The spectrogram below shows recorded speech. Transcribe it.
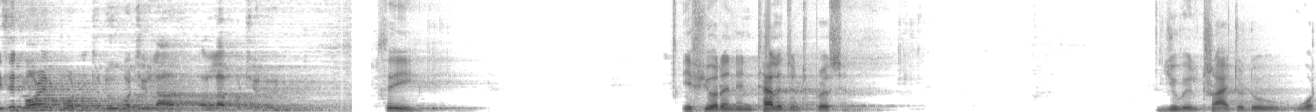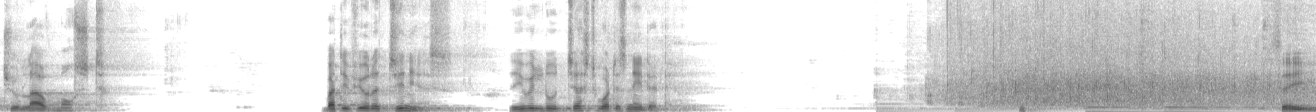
Is it more important to do what you love or love what you're doing? See, if you're an intelligent person, you will try to do what you love most. But if you're a genius, you will do just what is needed. See,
